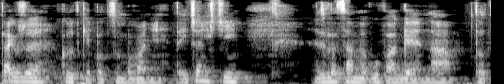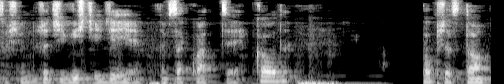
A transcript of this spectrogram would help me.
Także krótkie podsumowanie tej części. Zwracamy uwagę na to, co się rzeczywiście dzieje w zakładce kod, poprzez to,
